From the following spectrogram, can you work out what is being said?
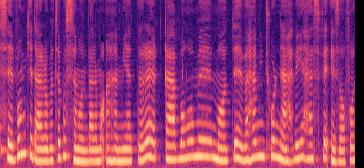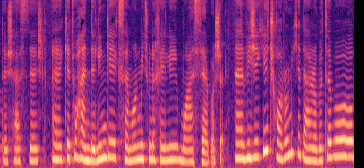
سومی که در رابطه با سمان برای ما اهمیت داره قوام ماده و همینطور نحوه حذف اضافاتش هستش که تو هندلینگ یک سمان می‌تونه خیلی موثر باشه. ویژگی چهارمی که در رابطه با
